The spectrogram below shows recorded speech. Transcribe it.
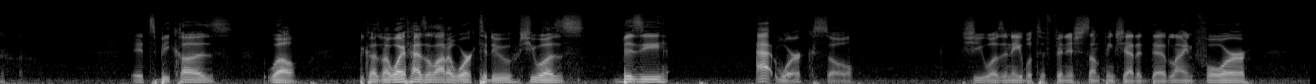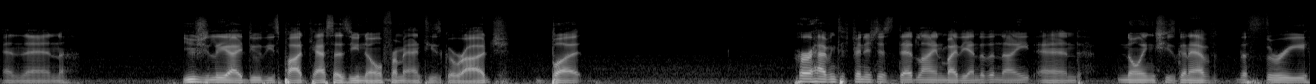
it's because, well, because my wife has a lot of work to do. She was busy at work, so she wasn't able to finish something she had a deadline for. And then Usually I do these podcasts, as you know, from Auntie's Garage, but her having to finish this deadline by the end of the night and knowing she's going to have the three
